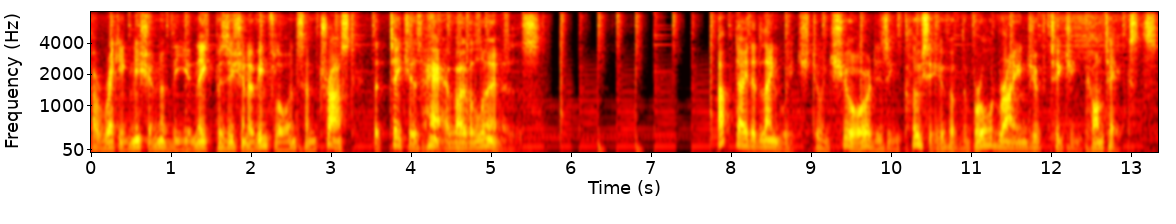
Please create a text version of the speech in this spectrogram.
A recognition of the unique position of influence and trust that teachers have over learners. Updated language to ensure it is inclusive of the broad range of teaching contexts.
